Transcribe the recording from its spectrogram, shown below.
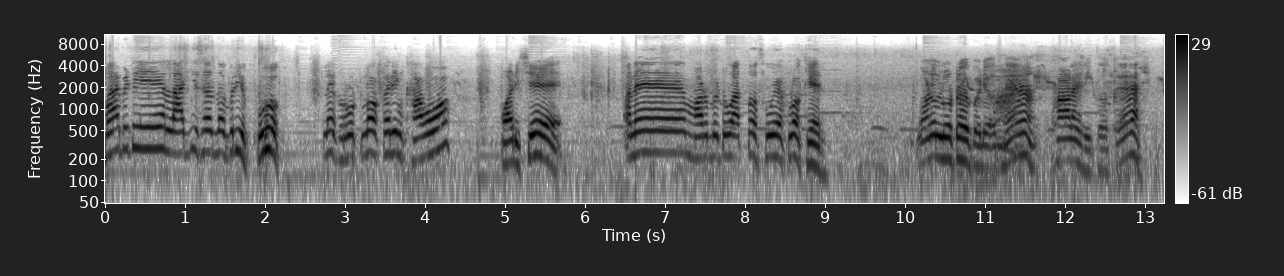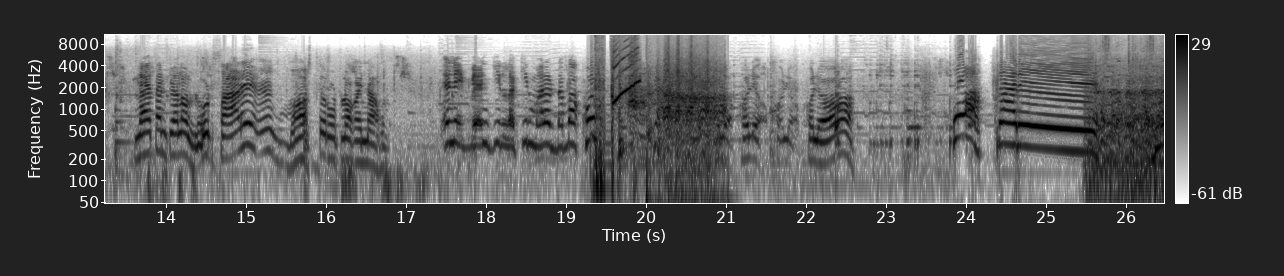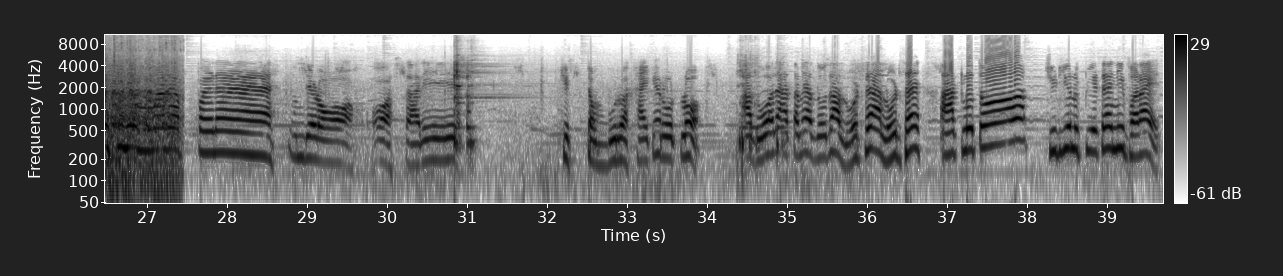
મારી બેટી લાજી છે દબરી ભૂખ. એટલે એક રોટલો કરીને ખાવો પડશે. અને મારું બેટું આ તો શું એકલો ઘેર. કોનો લોટો પડ્યો છે ફાળે લીધો છે લે તને પેલો લોટ સાળે મસ્ત રોટલો કરી નાખું. એની બેન કી લકીર મારા ડબ્બા ખોલ. ખોલ્યો ખોલ્યો ખોલ્યો ઓ તારે! મને પણ ઉંદેડો ઓ, સારી કે તંબુરો ખાય કે રોટલો? આ જો આ તમે આ ધોધ આ લોટ છે, આ લોટ છે. આટલો તો ચીડિયોનું પેટે નહીં ભરાય.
